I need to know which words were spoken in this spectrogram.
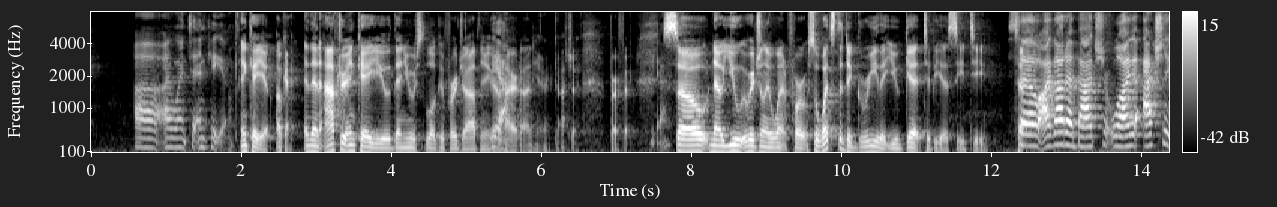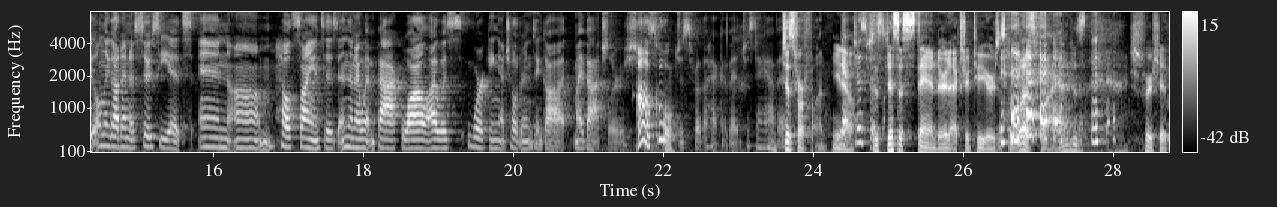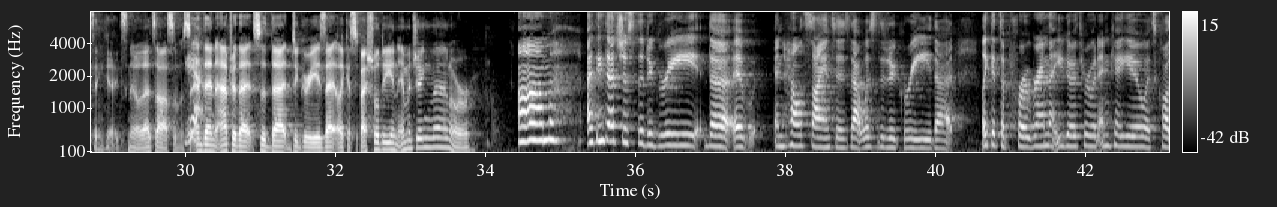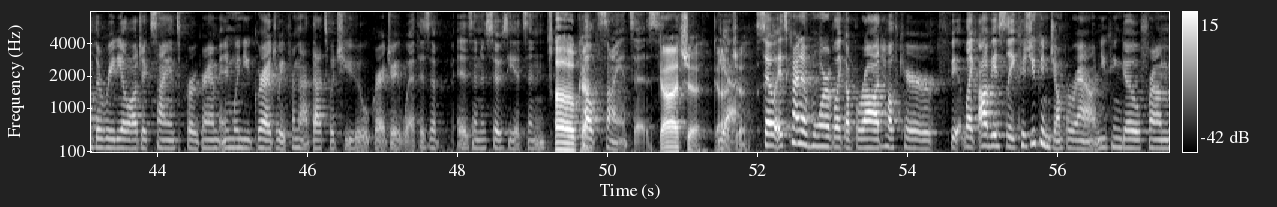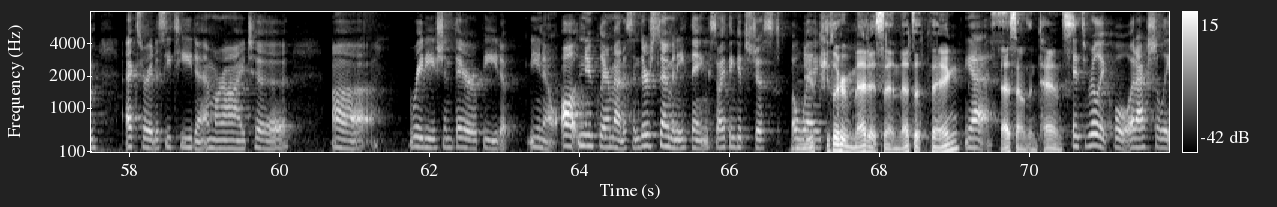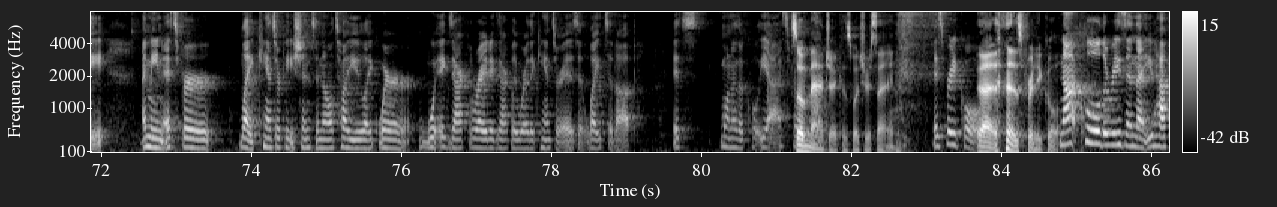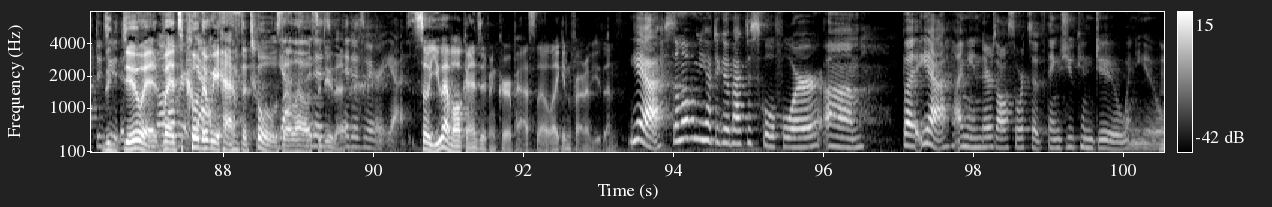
Uh, I went to NKU. NKU. Okay. And then after NKU, then you were looking for a job, then you got Yeah. hired on here. Gotcha. Perfect. Yeah. So now you originally went for. So what's the degree that you get to be a CT? So I got a bachelor. Well, I actually only got an associate's in um, health sciences, and then I went back while I was working at Children's and got my bachelor's. Oh, cool. Just for the heck of it, just to have it. Just for fun, you Yeah, know. just for just, fun. just a standard extra two years of school. That's fine. Just, just for shits and gigs. No, that's awesome. So, Yeah. And then after that, so that degree is that like a specialty in imaging then, or Um, I think that's just the degree the it, in health sciences. That was the degree that like it's a program that you go through at NKU. It's called the Radiologic Science Program, and when you graduate from that, that's what you graduate with is a is an associate's in Oh, okay. health sciences. gotcha, gotcha. Yeah. So it's kind of more of like a broad healthcare field. Like obviously, because you can jump around. You can go from X-ray to CT to MRI to uh, radiation therapy to you know all nuclear medicine. There's so many things. So I think it's just a way. to- Nuclear medicine. That's a thing. yes. That sounds intense. it's really cool. It actually, I mean, it's for like cancer patients, and it'll tell you like where wh- exactly right exactly where the cancer is. It lights it up. It's one of the cool. Yeah. It's so really- magic is what you're saying. It's pretty cool. That is pretty cool. not cool the reason that you have to do this. do it, but it's cool that we have the tools that allow us to do that. It is very yes. So you have all kinds of different career paths though, like in front of you then. Yeah, some of them you have to go back to school for. Um, but yeah, I mean, there's all sorts of things you can do when you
